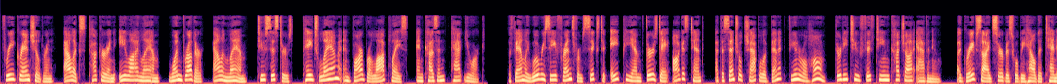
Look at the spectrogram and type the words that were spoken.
three grandchildren, Alex Tucker and Eli Lamb, one brother, Allen Lamb, two sisters, Paige Lamb and Barbara Laplace, and cousin, Patt York. The family will receive friends from 6 to 8 p.m. Thursday, August 10th, at the Central Chapel of Bennett Funeral Home, 3215 Cutshaw Avenue. A graveside service will be held at 10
